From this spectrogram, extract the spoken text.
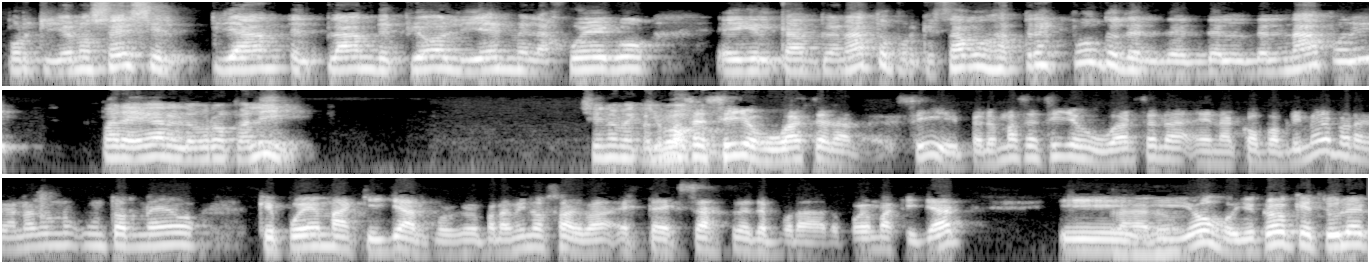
Porque yo no sé si el plan, de Pioli es me la juego en el campeonato, porque estamos a tres puntos del, del, Napoli para llegar a la Europa League. Si no me equivoco. Es más sencillo jugársela, sí, pero es más sencillo jugársela en la Copa. Primero para ganar un, torneo que puede maquillar, porque para mí no salva este desastre de temporada, lo puede maquillar. Y, ojo, yo creo que tú le,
